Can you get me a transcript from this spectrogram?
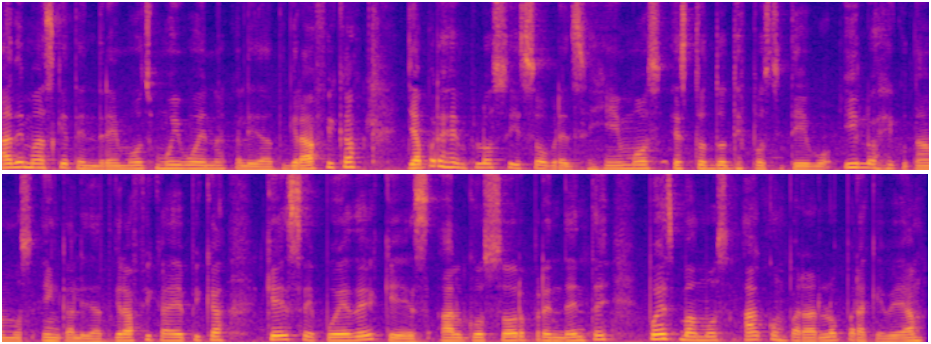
Además que tendremos muy buena calidad gráfica. Ya por ejemplo, si sobreexigimos estos dos dispositivos y lo ejecutamos en calidad gráfica épica, que se puede, que es algo sorprendente, pues vamos a compararlo para que vean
